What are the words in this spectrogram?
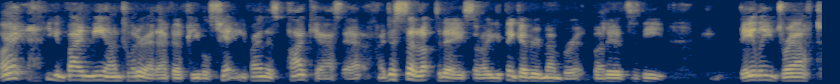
All right. You can find me on Twitter at FF People's Chant. You can find this podcast at, I just set it up today, so you think I'd remember it, but it's the Daily Draft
